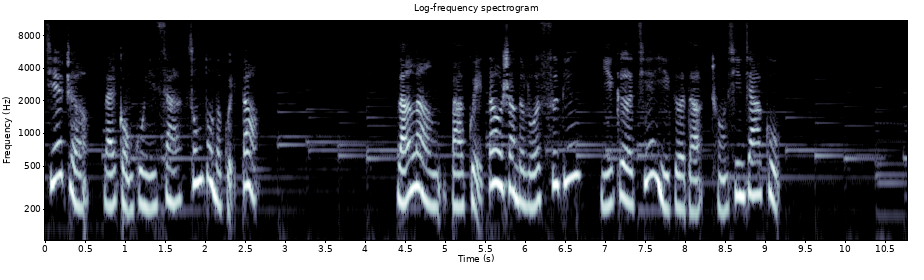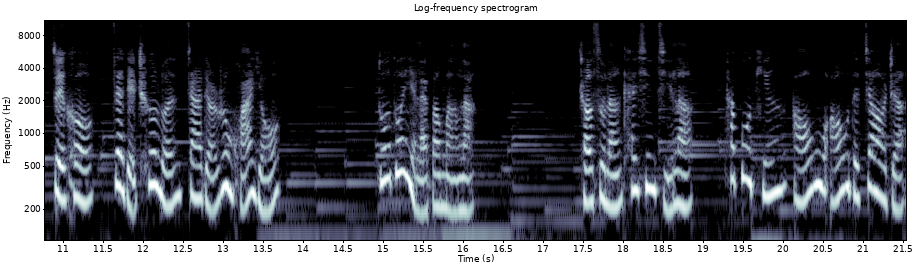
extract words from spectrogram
接着来巩固一下松动的轨道。朗朗把轨道上的螺丝钉一个接一个的重新加固，最后再给车轮加点润滑油。多多也来帮忙了。超速狼开心极了，他不停嗷呜嗷呜的叫着，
